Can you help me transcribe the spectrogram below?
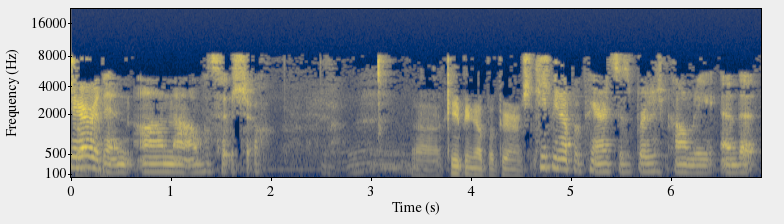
Sheridan on uh, what's that show? Uh, keeping up appearances. Keeping Up Appearances, British comedy, and that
